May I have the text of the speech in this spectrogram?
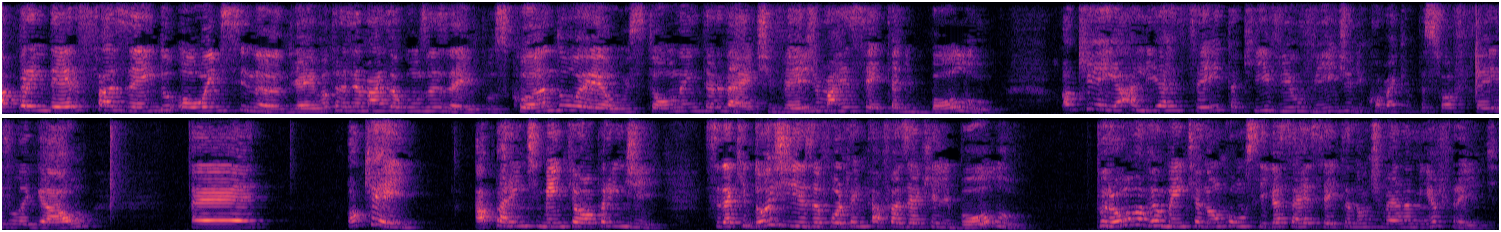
aprender fazendo ou ensinando. E aí eu vou trazer mais alguns exemplos. Quando eu estou na internet e vejo uma receita de bolo, ok, ah, li a receita aqui, vi o vídeo de como é que a pessoa fez, legal. É, ok, aparentemente eu aprendi. Se daqui dois dias eu for tentar fazer aquele bolo, provavelmente eu não consiga se a receita não estiver na minha frente.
